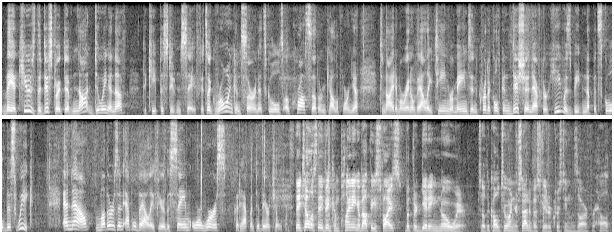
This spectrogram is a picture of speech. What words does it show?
they accuse the district of not doing enough to keep the students safe. It's a growing concern at schools across Southern California. Tonight, a Moreno Valley teen remains in critical condition after he was beaten up at school this week. And now, mothers in Apple Valley fear the same or worse could happen to their children. They tell us they've been complaining about these fights, but they're getting nowhere. So they called two on your side investigator Kristine Lazar for help.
